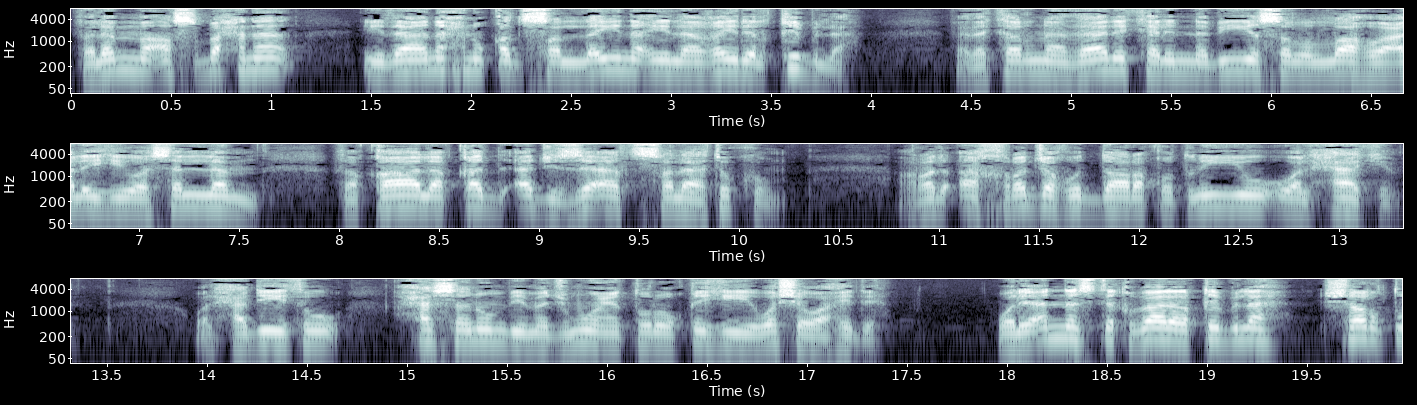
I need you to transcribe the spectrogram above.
فلما أصبحنا إذا نحن قد صلينا إلى غير القبلة فذكرنا ذلك للنبي صلى الله عليه وسلم فقال قد أجزأت صلاتكم. أخرجه الدار قطني والحاكم. والحديث حسن بمجموع طرقه وشواهده. ولأن استقبال القبلة شرط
